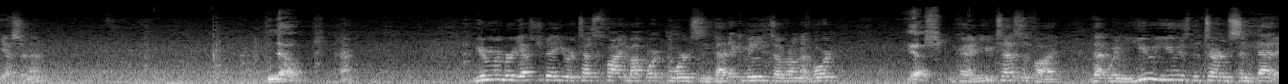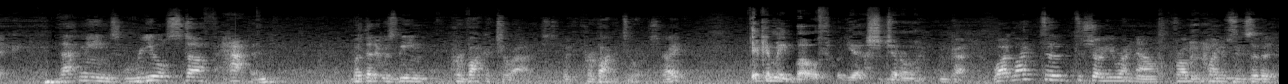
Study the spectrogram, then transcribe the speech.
Yes or no? no, Okay. You remember yesterday you were testifying about what the word synthetic means over on that board? Yes, Okay, and you testified that when you use the term synthetic, that means real stuff happened, but that it was being provocatorized with provocateurs, right? it can mean both, but yes, generally. Okay. Well, I'd like to, to show you right now from Plaintiff's Exhibit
